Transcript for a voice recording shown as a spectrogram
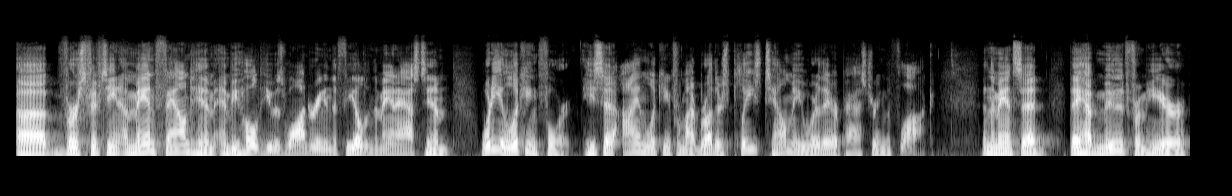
Uh, verse 15 A man found him, and behold, he was wandering in the field, and the man asked him, What are you looking for? He said, I am looking for my brothers. Please tell me where they are pasturing the flock. Then the man said, They have moved from here,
